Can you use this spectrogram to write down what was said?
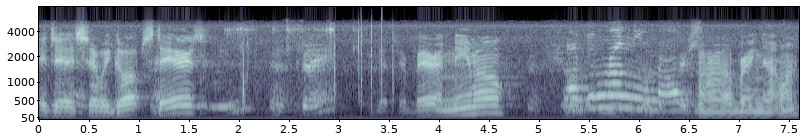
AJ, shall we go upstairs? Got your bear and Nemo. I bring my Nemo. I'll bring that one.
